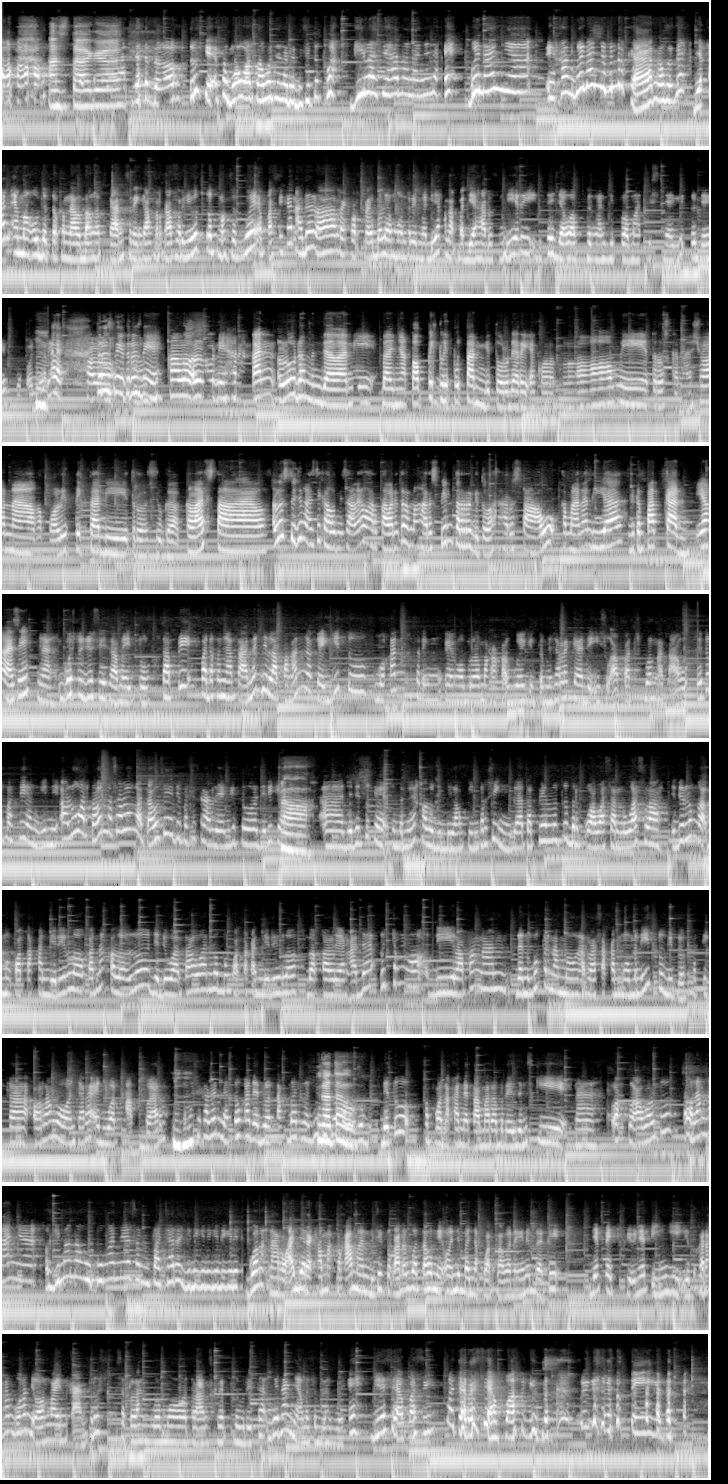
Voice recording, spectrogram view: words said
Astaga. Nanya dong. Terus kayak semua wartawan yang ada di situ wah gila sih Hana nanyanya. Eh gue nanya. Eh kan gue nanya bener kan? Maksudnya dia kan emang udah terkenal banget kan sering cover cover YouTube. Maksud gue ya pasti kan adalah record label yang mau nerima dia kenapa dia harus sendiri? Dia jawab dengan diplomatisnya gitu deh pokoknya. Eh, Kalau- terus nih, terus nih, kalau lu nih kan lu udah menjalani banyak topik liputan gitu, lu dari ekonomi, terus ke nasional, ke politik tadi, terus juga ke lifestyle. Lu setuju gak sih kalau misalnya wartawan itu memang harus pinter gitu loh, harus tahu ke mana dia ditempatkan, iya gak sih? Ya, gue setuju sih sama itu. Tapi pada kenyataannya di lapangan nggak kayak gitu. Gue kan sering kayak ngobrol sama kakak gue gitu. Misalnya kayak ada isu apa, terus gue nggak tahu. Dia tuh pasti yang gini. Ah lu wartawan masa lu nggak tahu sih? Dia pasti selalu yang gitu. Jadi kayak, Ah, ah, jadi tuh kayak sebenarnya kalau dibilang pinter sih enggak. Tapi lu tuh berwawasan luas lah. Jadi lu nggak mengkotakkan diri lo. Karena kalau lu jadi wartawan, lu mengkotakkan diri lo, bakal yang ada lu cengok di lapangan. Dan gue pernah merasakan momen itu gitu. Ketika orang wawancara Edward Akbar, mhm. pasti kalian nggak tahu kan Edward Akbar Nah, gue Nggak tahu. gua- dia tuh keponakannya Tamara Brzezinski nah waktu awal tuh orang nanya oh, gimana hubungannya sama pacarnya gini gini gini gini gue naruh aja rekaman rekaman di situ karena gue tahu nih oh ini banyak wartawan yang ini berarti dia page view-nya tinggi gitu. Karena kan gue kan di online kan. Terus setelah gue mau transkrip tuh berita gue nanya sama sebelah gue eh dia siapa sih? Pacarnya siapa? Gitu. Gue gak ngerti gitu.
